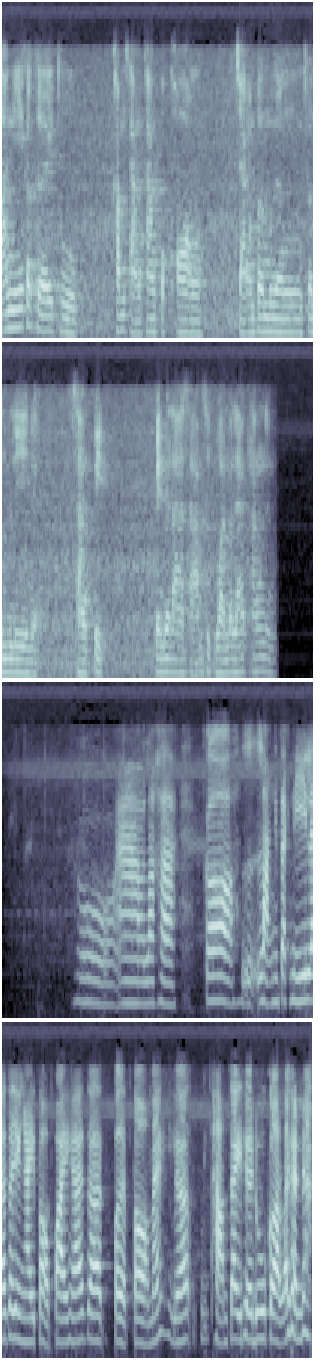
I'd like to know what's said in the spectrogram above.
้านนี้ก็เคยถูกคำสั่งทางปกครอง จากอำเภอเมืองชนบุรีเนี่ยสั่งปิดเป็นเวลา 30 วันมาแล้วครั้งหนึ่งโอ้เอาละค่ะ ก็หลังจากนี้แล้วจะยังไงต่อไปคะจะเปิดต่อไหมหรือถามใจเธอดูก่อนแล้วกันนะ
